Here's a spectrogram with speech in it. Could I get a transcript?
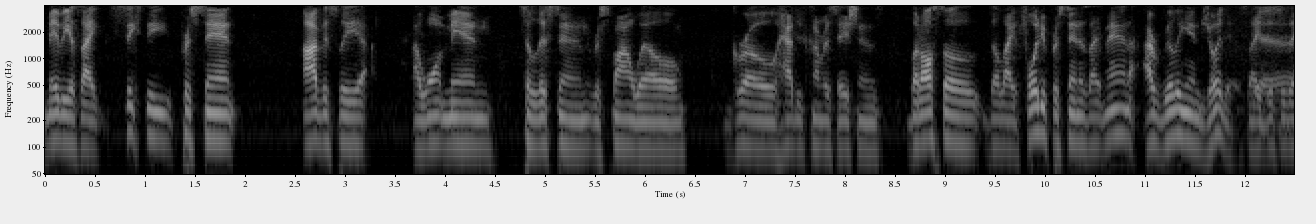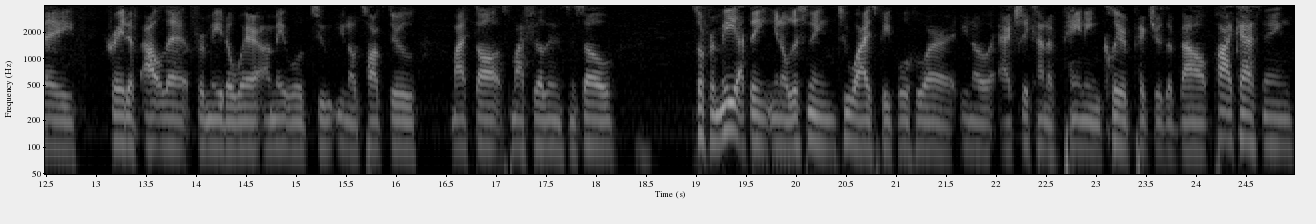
maybe it's like 60%. Obviously, I want men to listen, respond well, grow, have these conversations. But also the like 40% is like, man, I really enjoy this. Like this is a creative outlet for me to where I'm able to, you know, talk through my thoughts, my feelings. And so so for me, I think, you know, listening to wise people who are, you know, actually kind of painting clear pictures about podcasting,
